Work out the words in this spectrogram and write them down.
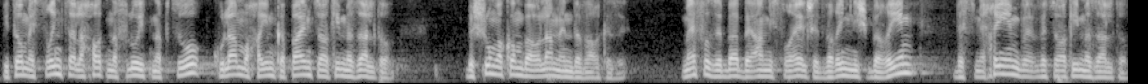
פתאום עשרים צלחות נפלו, התנפצו, כולם מוחאים כפיים, צועקים מזל טוב. בשום מקום בעולם אין דבר כזה. מאיפה זה בא בעם ישראל שדברים נשברים ושמחים וצועקים מזל טוב?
